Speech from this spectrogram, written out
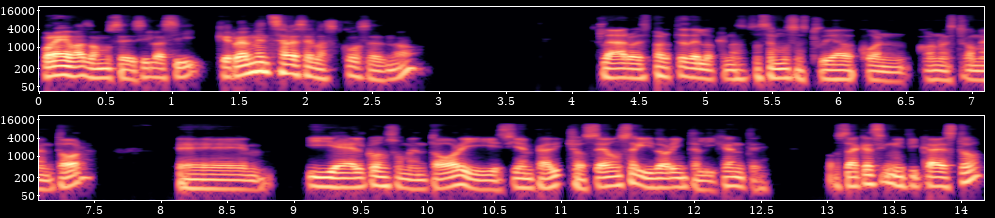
pruebas, vamos a decirlo así, que realmente sabe hacer las cosas, ¿no? Claro, es parte de lo que nosotros hemos estudiado con, con nuestro mentor eh, y él con su mentor y siempre ha dicho, sea un seguidor inteligente. O sea, ¿qué significa esto?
